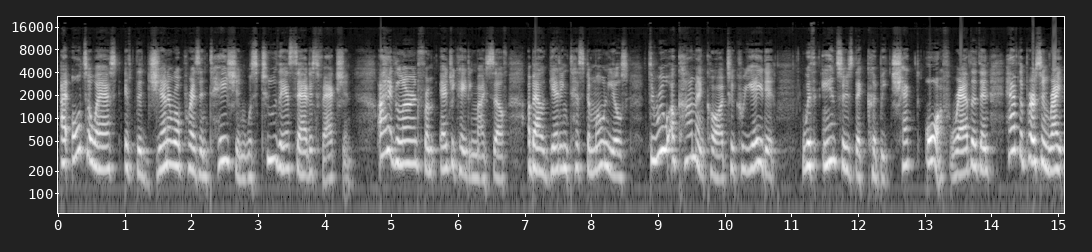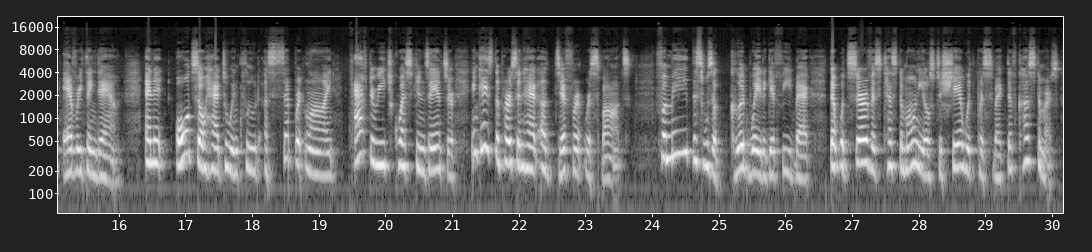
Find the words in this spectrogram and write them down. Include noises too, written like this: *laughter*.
I also asked if the general presentation was to their satisfaction. I had learned from educating myself about getting testimonials through a comment card to create it with answers that could be checked off rather than have the person write everything down. And it also had to include a separate line after each question's answer in case the person had a different response. For me, this was a good way to get feedback that would serve as testimonials to share with prospective customers.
